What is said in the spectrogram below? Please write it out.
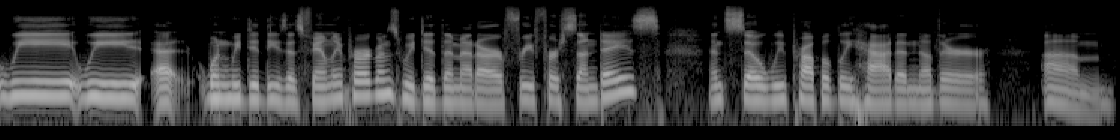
we we at, when we did these as family programs, we did them at our free first Sundays, and so we probably had another um,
